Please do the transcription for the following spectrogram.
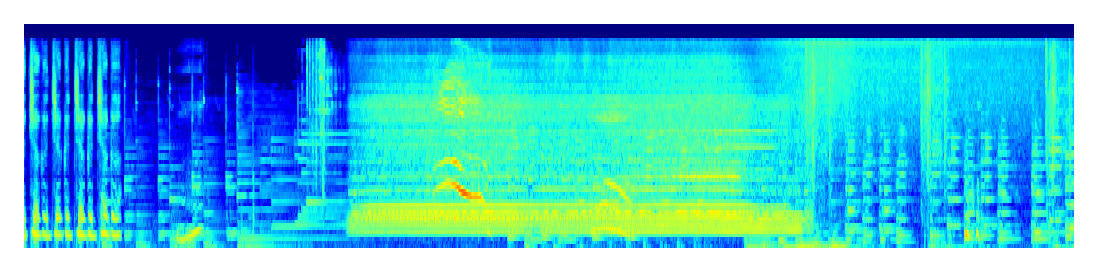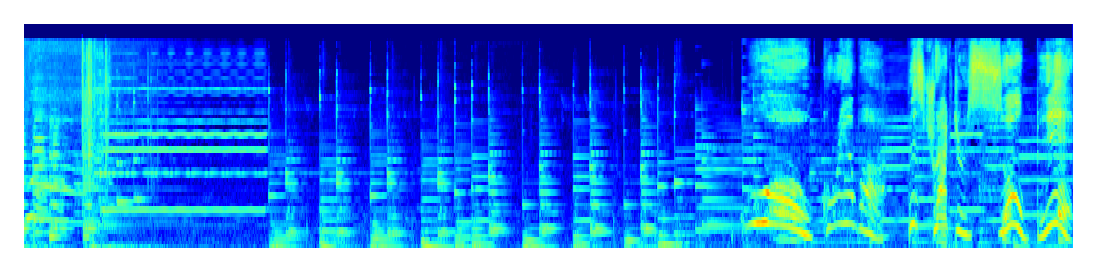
Chugga chugga chugga chugga chugga. Hmm? Whoa, Grandpa! This tractor is so big!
